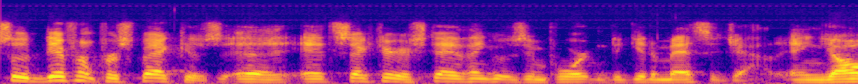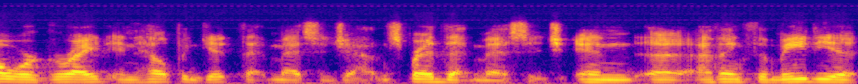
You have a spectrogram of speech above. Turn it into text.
so different perspectives. Uh, at Secretary of State, I think it was important to get a message out, and y'all were great in helping get that message out and spread that message. And uh, I think the media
